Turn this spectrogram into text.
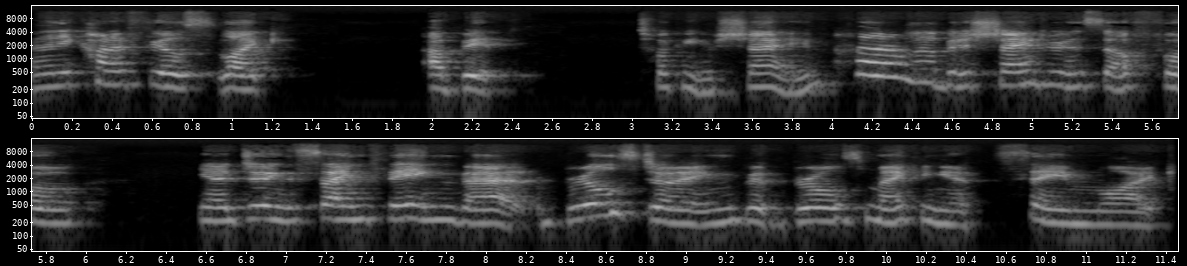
And then he kind of feels like a bit, talking of shame, a little bit ashamed of himself for, you know, doing the same thing that Brill's doing, but Brill's making it seem like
